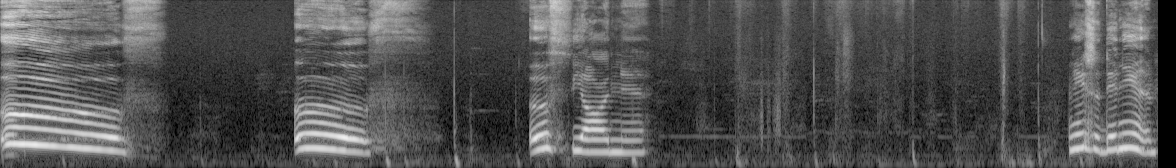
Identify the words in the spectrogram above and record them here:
öf. Öf. Öf yani. Neyse deneyelim.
